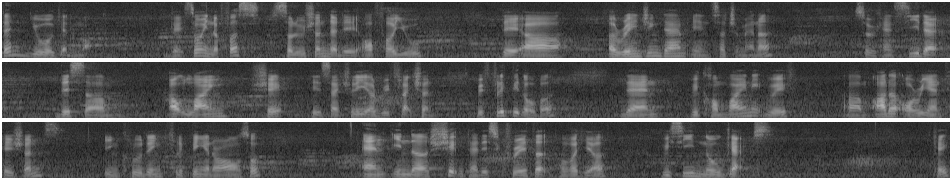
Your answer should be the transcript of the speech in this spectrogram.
then you will get a mark. Okay, so in the first solution that they offer you, they are arranging them in such a manner. So you can see that this um, outline shape is actually a reflection. We flip it over, then we combine it with um, other orientations, including flipping it around also. And in the shape that is created over here, we see no gaps. Okay,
